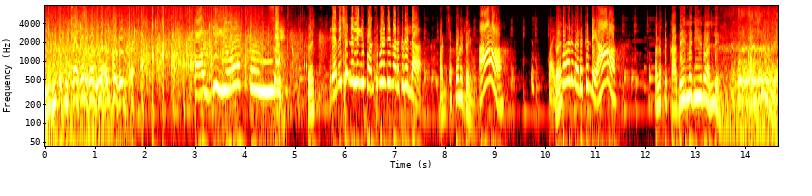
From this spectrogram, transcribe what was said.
ഇനിയിപ്പോ പിഷാരുടെ തലയിലായിക്കോട്ടെ അയ്യോ. രമേശനല്ലെങ്കിൽ പൺസ് നടക്കുന്നില്ല വൺസപ്പോണ ടൈം ആ. പരിപാടി നടക്കണ്ടേ? ആ. അല്ല ഇപ്പൊ കഥയില്ല ജീവിതം അല്ലേ? കൗൺസിലർ അല്ലേ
